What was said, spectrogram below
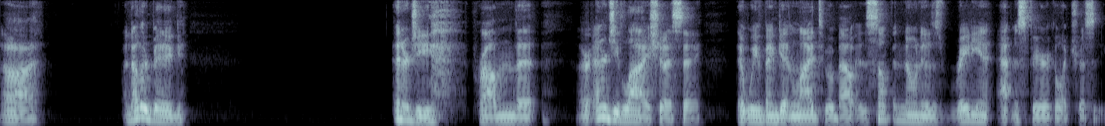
Uh, another big energy problem that, or energy lie, should I say, that we've been getting lied to about is something known as radiant atmospheric electricity.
